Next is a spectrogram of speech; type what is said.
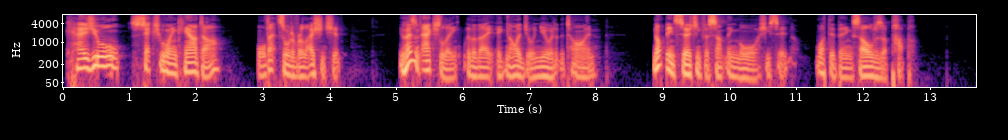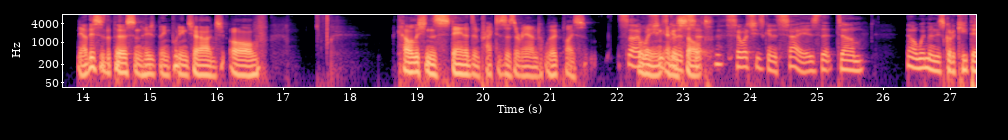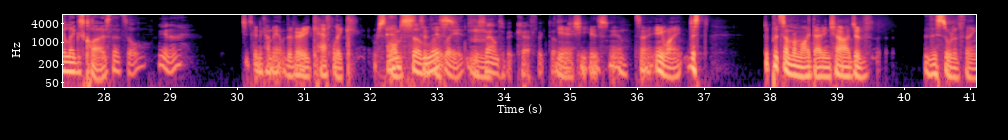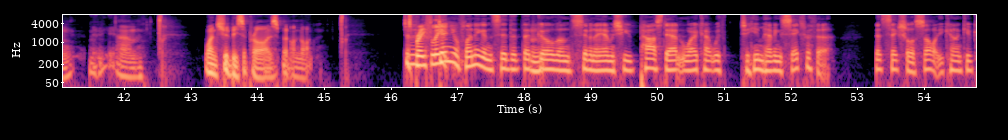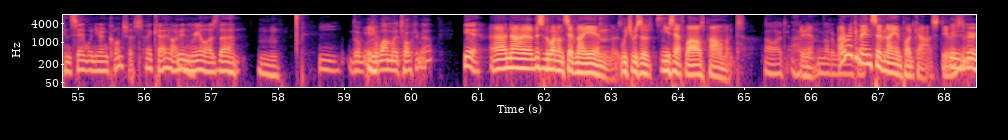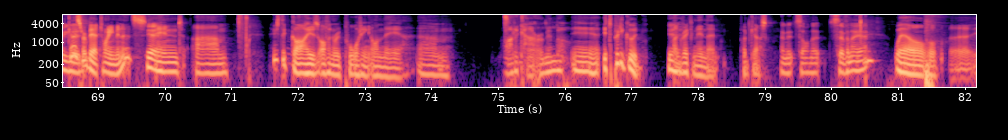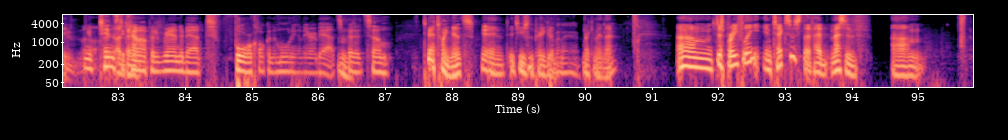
casual sexual encounter, or that sort of relationship, who hasn't actually, whether they acknowledge or knew it at the time, not been searching for something more." She said, "What they're being sold is a pup." Now, this is the person who's been put in charge of coalition's standards and practices around workplace. So what Bullying she's and going to assault. say, so what she's going to say is that um, no, women has got to keep their legs closed. That's all. You know, She's going to come out with a very Catholic response. to this. absolutely. She sounds a bit Catholic, doesn't Mm. Yeah, she? she is. Yeah. So anyway, just to put someone like that in charge of this sort of thing, um, one should be surprised, but I'm not. Just Uh, briefly, Daniel Flanagan said that that Mm. girl on seven a.m. she passed out and woke up with to him having sex with her. That's sexual assault. You can't give consent when you're unconscious. Okay, I didn't realise that. Mm. The, Anyway. the one we're talking about? Yeah. Uh, no, this is the one on 7am, which was a New South Wales Parliament. Oh, I, I, Yeah. am not aware. I of recommend 7am podcast. Dear It is listener. very It goes good. for about 20 minutes. Yeah. And um, who's the guy who's often reporting on there? Um, I can't remember. yeah, it's pretty good. Yeah. I'd recommend that podcast. And it's on at 7 a.m. Well, uh, It tends I to come know. up at around about four o'clock in the morning or thereabouts. Mm. But it's um It's about 20 minutes. Yeah. And it's usually pretty good. 7 Recommend Okay. that. Um, just briefly, in Texas, they've had massive um,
